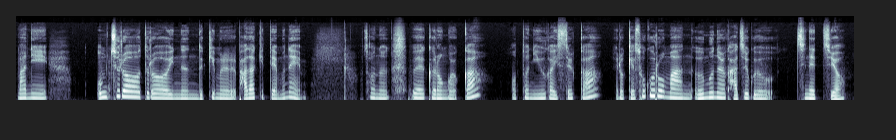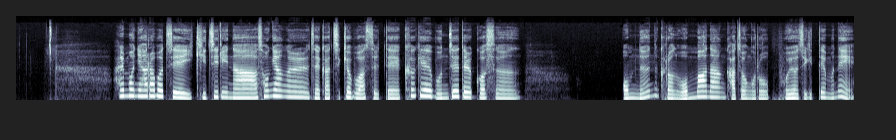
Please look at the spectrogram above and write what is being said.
많이 움츠러들어 있는 느낌을 받았기 때문에 저는 왜 그런 걸까? 어떤 이유가 있을까? 이렇게 속으로만 의문을 가지고 지냈지요. 할머니, 할아버지의 이 기질이나 성향을 제가 지켜보았을 때 크게 문제될 것은 없는 그런 원만한 가정으로 보여지기 때문에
